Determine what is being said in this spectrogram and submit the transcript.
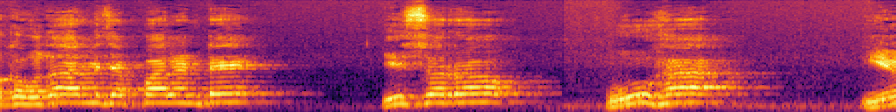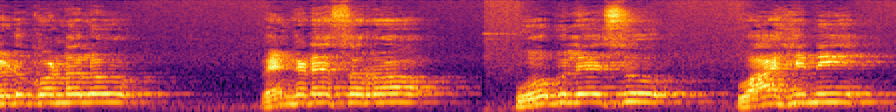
ఒక ఉదాహరణ చెప్పాలంటే ఈశ్వరరావు ఊహ ఏడుకొండలు వెంకటేశ్వరరావు ఓబులేసు వాహిని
